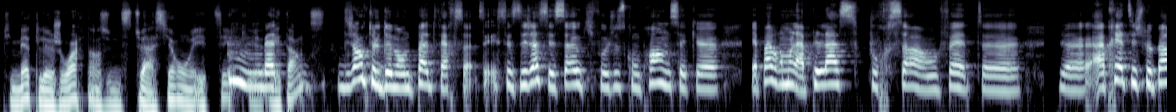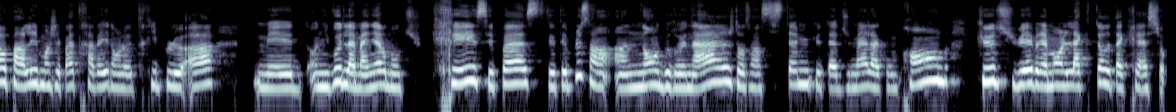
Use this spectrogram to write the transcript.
puis mettre le joueur dans une situation éthique mmh, ben, intense. Déjà, on ne te le demande pas de faire ça. C'est, déjà, c'est ça qu'il faut juste comprendre, c'est qu'il n'y a pas vraiment la place pour ça, en fait. Euh, après, tu sais, je peux pas en parler. Moi, j'ai pas travaillé dans le triple A, mais au niveau de la manière dont tu crées, c'est pas, c'était plus un, engrenage dans un système que tu as du mal à comprendre, que tu es vraiment l'acteur de ta création.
